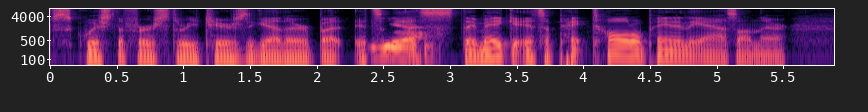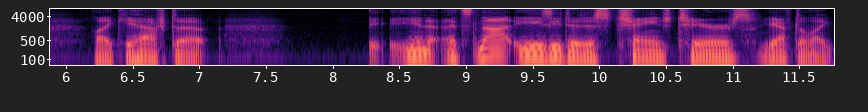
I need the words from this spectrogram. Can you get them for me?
squish the first three tiers together, but it's, Yeah. it's they make it it's a pain, total pain in the ass on there. Like you have to, you know, it's not easy to just change tiers. You have to like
